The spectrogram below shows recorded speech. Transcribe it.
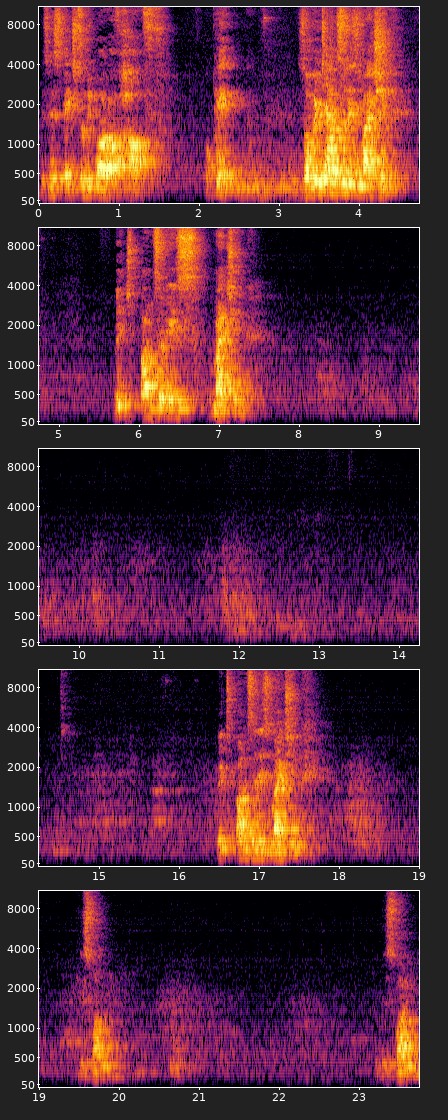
This is x to the power of half. Okay so which answer is matching? Which answer is matching? Which answer is matching? This one? This one?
